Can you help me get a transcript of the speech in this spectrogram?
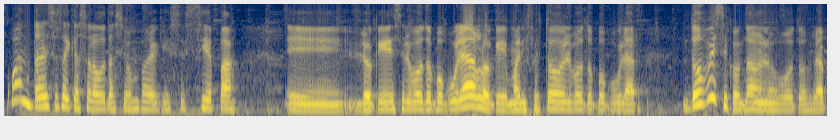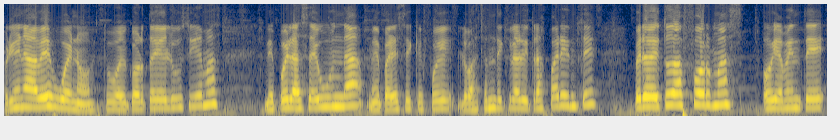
¿Cuántas veces hay que hacer la votación para que se sepa eh, lo que es el voto popular, lo que manifestó el voto popular? Dos veces contaron los votos. La primera vez, bueno, estuvo el corte de luz y demás. Después la segunda, me parece que fue lo bastante claro y transparente. Pero de todas formas, obviamente,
